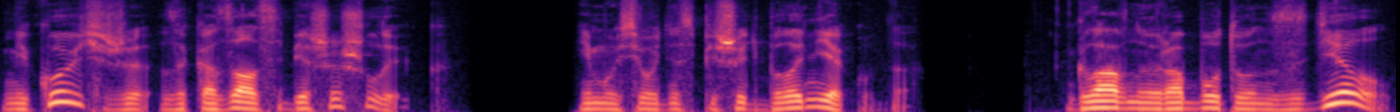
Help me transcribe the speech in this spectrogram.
Микович же заказал себе шашлык. Ему сегодня спешить было некуда. Главную работу он сделал,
